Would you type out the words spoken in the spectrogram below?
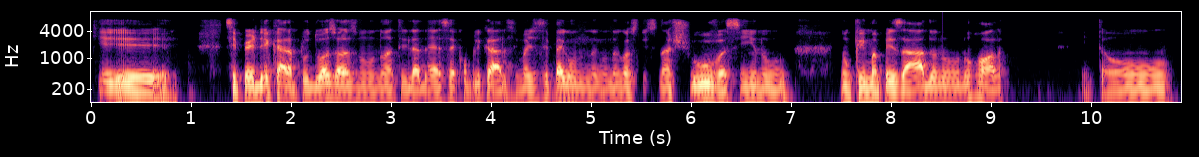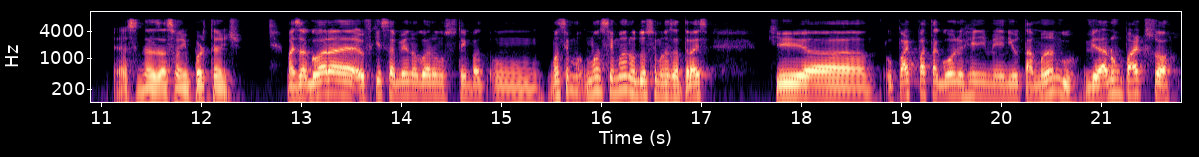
Que se perder, cara, por duas horas numa trilha dessa é complicado. Assim. Imagina você pega um, um negócio desse na chuva, assim, no, num clima pesado, não, não rola. Então, a sinalização é importante. Mas agora, eu fiquei sabendo agora uns tempo, um, uma, semana, uma semana ou duas semanas atrás, que uh, o Parque Patagônio, o Renimene e o Tamango viraram um parque só.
